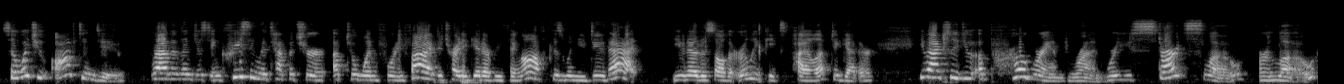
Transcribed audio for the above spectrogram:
So what you often do, rather than just increasing the temperature up to 145 to try to get everything off, because when you do that, you notice all the early peaks pile up together, you actually do a programmed run where you start slow or low,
